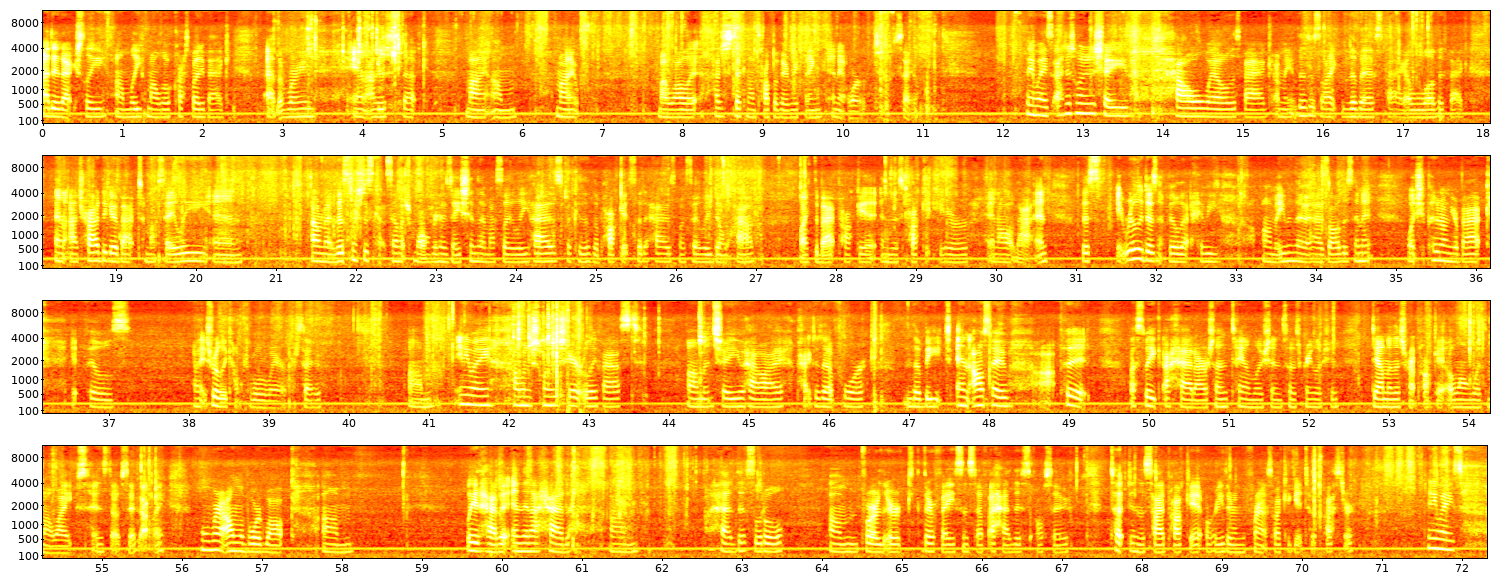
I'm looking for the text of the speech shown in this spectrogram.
I did actually um, leave my little crossbody bag at the room, and I just stuck my um my my wallet. I just stuck it on top of everything, and it worked. So, anyways, I just wanted to show you how well this bag. I mean, this is like the best bag. I love this bag, and I tried to go back to my Saley and I don't know, this one's just got so much more organization than my Saley has because of the pockets that it has. My Saley don't have like the back pocket and this pocket here and all of that. And this, it really doesn't feel that heavy, um, even though it has all this in it. Once you put it on your back, it feels, I mean, it's really comfortable to wear. So, um, anyway, I just wanted to share it really fast um, and show you how I packed it up for the beach. And also, I put Last week I had our suntan lotion, sunscreen lotion, down in this front pocket along with my wipes and stuff. So that way, when we're on the boardwalk, um, we'd have it. And then I had, um, I had this little, um, for their their face and stuff. I had this also tucked in the side pocket or either in the front so I could get to it faster. Anyways,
